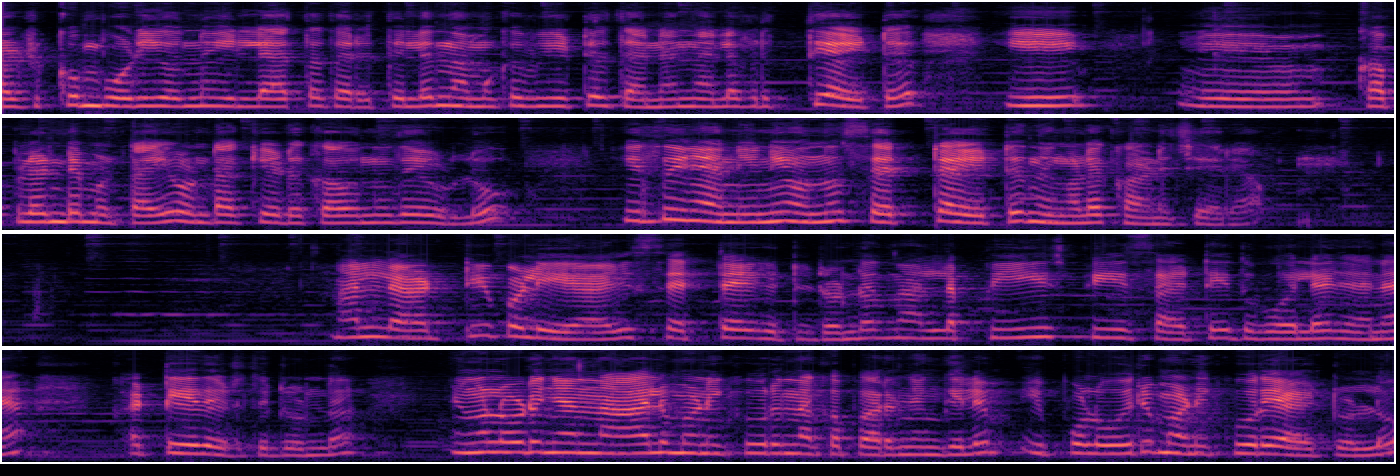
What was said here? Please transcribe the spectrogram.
അഴുക്കും പൊടിയൊന്നും ഇല്ലാത്ത തരത്തിൽ നമുക്ക് വീട്ടിൽ തന്നെ നല്ല വൃത്തിയായിട്ട് ഈ ഈ കപ്പലണ്ടി മിഠായി ഉണ്ടാക്കിയെടുക്കാവുന്നതേ ഉള്ളൂ. ഇത് ഞാൻ ഇനി ഒന്ന് സെറ്റായിട്ട് നിങ്ങളെ കാണിച്ചു തരാം. നല്ല അടിപൊളിയായി സെറ്റായി കിട്ടിയിട്ടുണ്ട്. നല്ല പീസ് പീസായിട്ട് ഇതുപോലെ ഞാൻ കട്ട് ചെയ്തെടുത്തിട്ടുണ്ട്. നിങ്ങളോട് ഞാൻ നാല് മണിക്കൂർ എന്നൊക്കെ പറഞ്ഞെങ്കിലും ഇപ്പോൾ ഒരു മണിക്കൂറേ ആയിട്ടുള്ളൂ.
